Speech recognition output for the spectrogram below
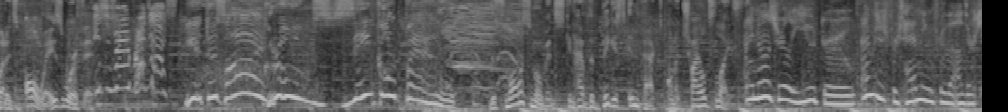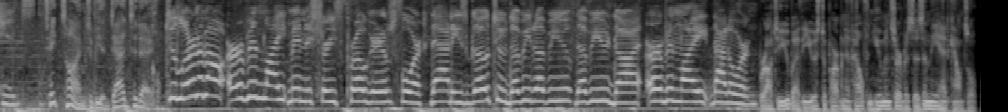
But it's always worth it. It's the fairy princess! It is I, Grooves Zinkelbell. The smallest moments can have the biggest impact on a child's life. I know it's really you, Drew. I'm just pretending for the other kids. Take time to be a dad today. To learn about Urban Light Ministries programs for daddies, go to www.urbanlight.org. Brought to you by the U.S. Department of Health and Human Services and the Ad Council.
